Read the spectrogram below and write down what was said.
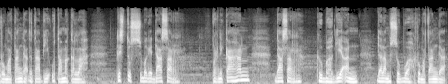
rumah tangga tetapi utamakanlah Kristus sebagai dasar pernikahan, dasar kebahagiaan dalam sebuah rumah tangga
